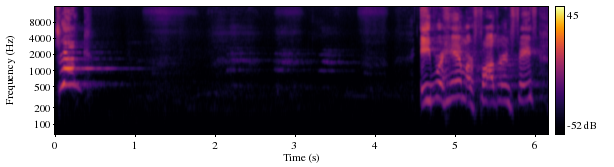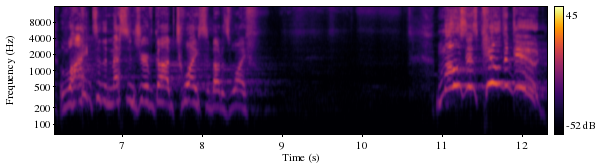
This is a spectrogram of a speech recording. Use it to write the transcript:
Drunk. Abraham, our father in faith, lied to the messenger of God twice about his wife. Moses killed a dude.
